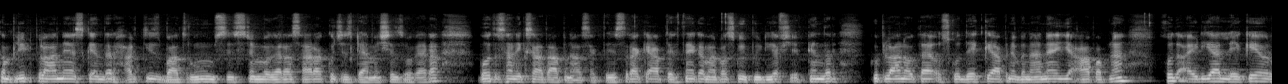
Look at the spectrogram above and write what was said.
कंप्लीट प्लान है इसके अंदर, हर चीज़ बाथरूम सिस्टम वगैरह, सारा कुछ इस डायमेंशन वगैरह बहुत आसानी के साथ आप बना सकते हैं। जिस तरह के आप देखते हैं कि हमारे पास कोई पी शेप के अंदर कोई प्लान होता है उसको देख के आपने बनाना है, या आप अपना खुद आइडिया लेके और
